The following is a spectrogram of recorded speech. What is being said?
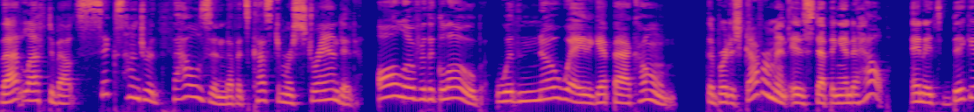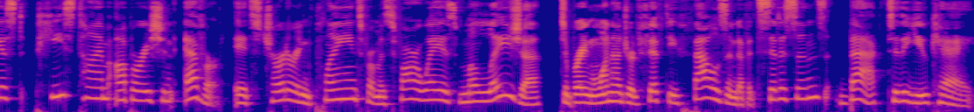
That left about 600,000 of its customers stranded all over the globe with no way to get back home. The British government is stepping in to help. In its biggest peacetime operation ever, it's chartering planes from as far away as Malaysia to bring 150,000 of its citizens back to the UK.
